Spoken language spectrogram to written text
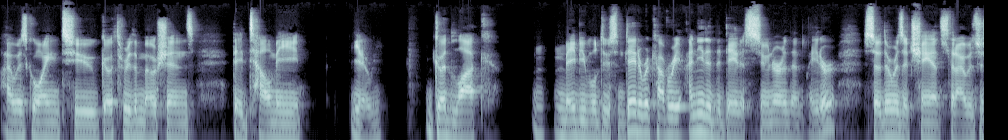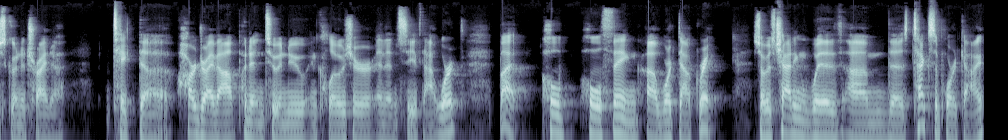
I was going to go through the motions. They'd tell me, you know, good luck, maybe we'll do some data recovery. I needed the data sooner than later. So there was a chance that I was just going to try to take the hard drive out, put it into a new enclosure, and then see if that worked. But whole whole thing uh, worked out great. So I was chatting with um, the tech support guy,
